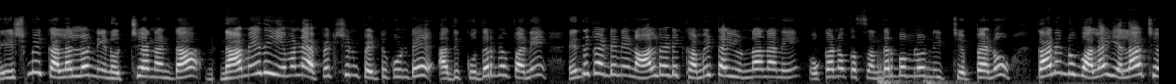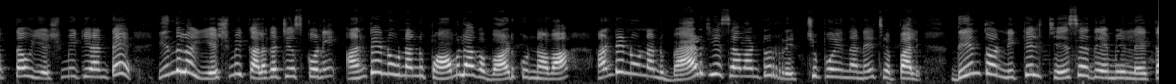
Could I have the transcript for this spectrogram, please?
యష్మి కళల్లో నేను వచ్చానంట. నా మీద ఏమైనా ఎఫెక్షన్ పెట్టుకుంటే అది కుదరని పని. ఎందుకంటే నేను ఆల్రెడీ కమిట్ అయి ఉన్నానని ఒకనొక సందర్భంలో నీకు చెప్పాను. కానీ నువ్వు అలా ఎలా చెప్తావు యష్మికి అంటే ఇందులో యష్మి కలగ చేసుకొని అంటే నువ్వు నన్ను పాములాగా వాడుకున్నావా? అంటే నువ్వు నన్ను బ్యాడ్ చేసావంటూ రెచ్చిపోయిందనే చెప్పాలి. దీంతో నిఖిల్ చేసేదేమీ లేక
